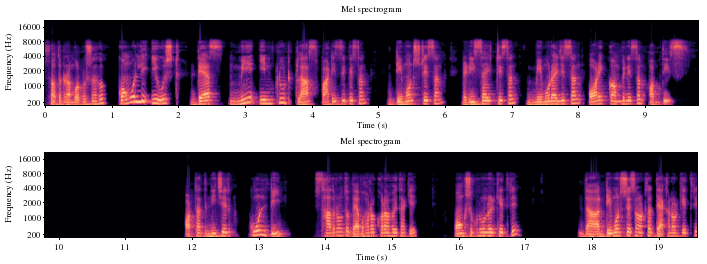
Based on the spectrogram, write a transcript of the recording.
সতেরো নম্বর প্রশ্ন দেখো। Commonly used dash may include class participation demonstration recitation memorization or a combination of this অর্থাৎ নিচের কোনটি সাধারণত ব্যবহার করা হয়ে থাকে অংশগ্রহণের ক্ষেত্রে, দা ডেমনস্ট্রেশন অর্থাৎ দেখানোর ক্ষেত্রে,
